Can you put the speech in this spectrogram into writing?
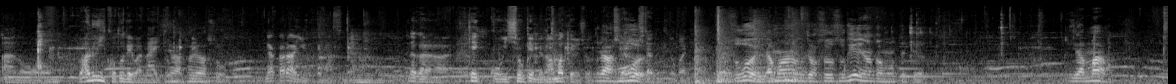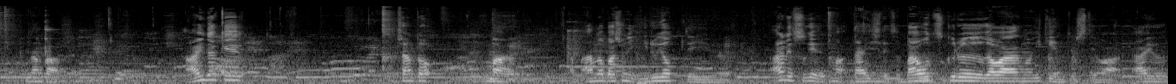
あの悪いことではないといやそれはそうだから言ってますね。だから結構一生懸命頑張ってるでしょいや試合来た時とかに。すごい。山田さんすげえなと思ってて。いやまあなんかあれだけちゃんとまああの場所にいるよっていうあれすげえ、まあ、大事です場を作る側の意見としてはああいう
